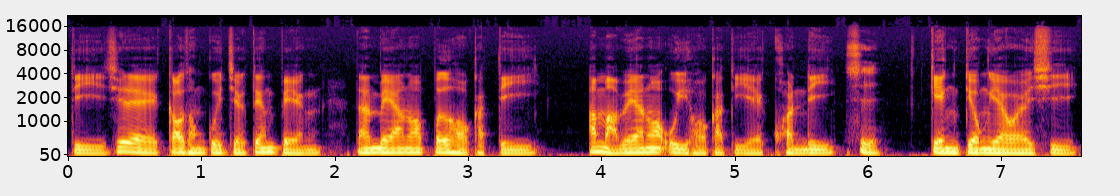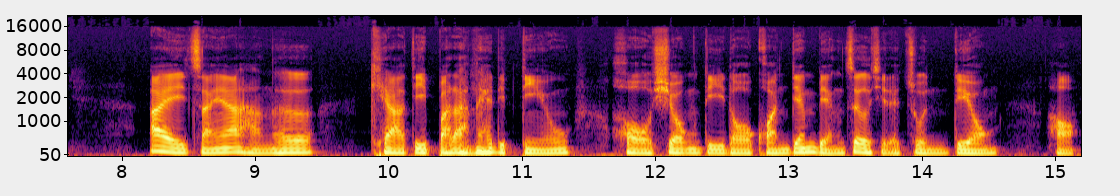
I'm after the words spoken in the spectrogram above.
伫即个交通规则顶边，咱要安怎保护家己，啊嘛要安怎维护家己的权利。是更重要的是。爱知影行好，徛伫别人的立场，互相伫路权顶边做一个尊重。吼，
